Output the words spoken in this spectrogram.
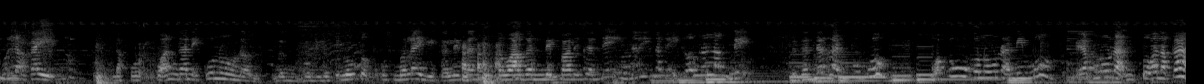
Wala kay nakukuan gani ko no nag nagluto ko sa balay gikalitan tawagan ni pare sa di na ikaw na lang di nagandagan po ko. Wa po ko kuno na nimo. Kaya kuno na tuwa na ka.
